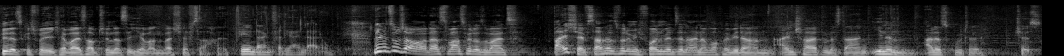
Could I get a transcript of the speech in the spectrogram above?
für das Gespräch. Herr Weißhaupt, schön, dass Sie hier waren bei Chefsache. Vielen Dank für die Einladung. Liebe Zuschauer, das war's wieder soweit bei Chefsache. Es würde mich freuen, wenn Sie in einer Woche wieder einschalten. Bis dahin Ihnen alles Gute. Tschüss.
